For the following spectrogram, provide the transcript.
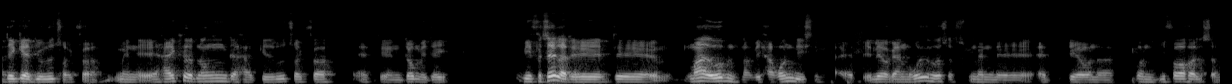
Og det gav de udtryk for. Men øh, jeg har ikke hørt nogen, der har givet udtryk for, at det er en dum idé. Vi fortæller det, det meget åbent, når vi har rundvisning, at elever gerne må ryge hos os, men øh, at det er under, under de forhold, som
